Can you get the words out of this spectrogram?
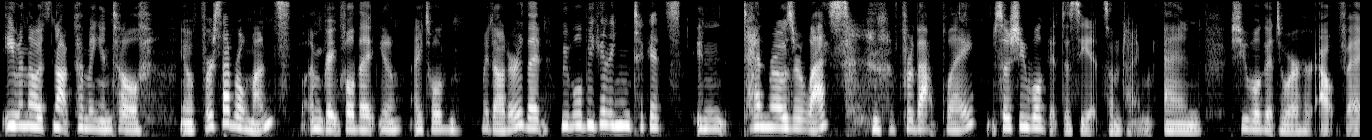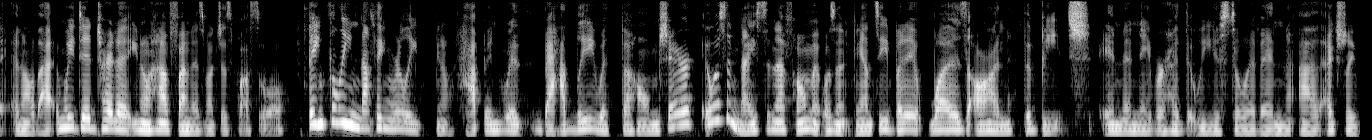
even though it's not coming until, you know, for several months, I'm grateful that, you know, I told my daughter that we will be getting tickets in 10 rows or less for that play. So she will get to see it sometime and she will get to wear her outfit and all that. And we did try to, you know, have fun as much as possible. Thankfully, nothing really, you know, happened with badly with the home share. It was a nice enough home. It wasn't fancy, but it was on the beach in a neighborhood that we used to live in. Uh, actually,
